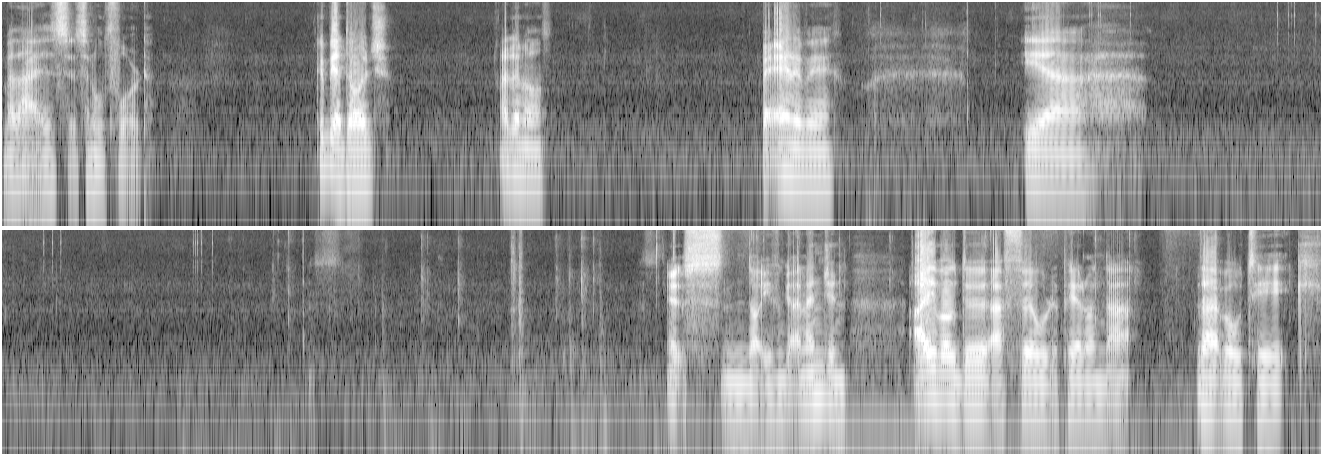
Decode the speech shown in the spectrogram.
what that is. It's an old Ford. Could be a Dodge. I don't know. But anyway. Yeah. It's not even got an engine. I will do a full repair on that. That will take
